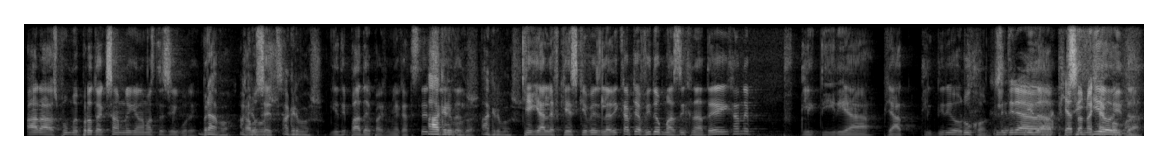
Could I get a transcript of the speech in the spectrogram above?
Άρα, ας πούμε, πρώτο εξάμεινο για να είμαστε σίγουροι. Μπράβο, Κάπως ακριβώς, έτσι. ακριβώς. Γιατί πάντα υπάρχει μια καθυστέρηση. και Ακριβώς, δεν το- ακριβώς. Και για λευκές συσκευές, δηλαδή κάποια βίντεο που μας δείχνατε είχαν πλυντήρια, πια, πλυντήριο ρούχων. Πλυντήρια είδα, πιάτων όχι ψυγείο ακόμα. είδα,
